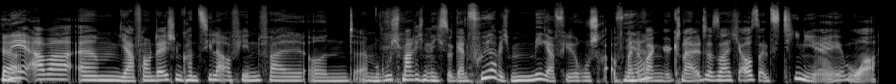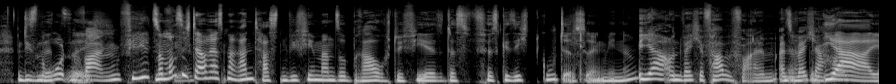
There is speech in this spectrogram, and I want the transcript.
Ja. Nee, aber ähm, ja, Foundation, Concealer auf jeden Fall. Und ähm, Rouge mache ich nicht so gern. Früher habe ich mega viel Rouge auf meine Ja? Wangen geknallt. Da sah ich aus als Teenie, ey. Boah, mit diesen Witzig. roten Wangen. Viel zu Man viel. muss sich da auch erstmal rantasten, wie viel man so braucht, wie viel das fürs Gesicht gut ist irgendwie, ne? Ja, und welche Farbe vor allem. Also welcher ja, Hautton.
